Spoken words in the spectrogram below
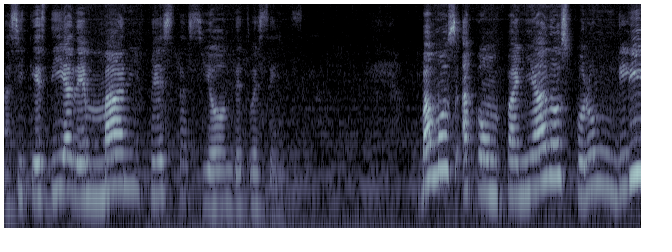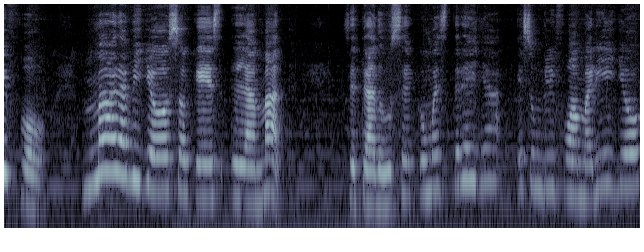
Así que es día de manifestación de tu esencia. Vamos acompañados por un glifo maravilloso que es la mat. Se traduce como estrella, es un glifo amarillo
